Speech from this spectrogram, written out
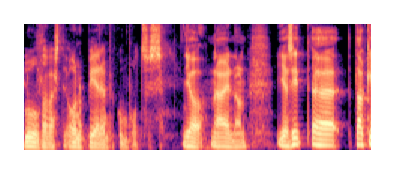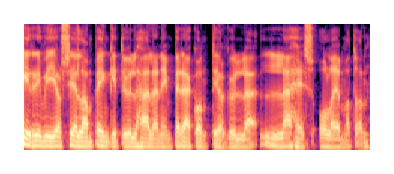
luultavasti on pienempi kuin butsissa. Joo, näin on. Ja sitten äh, takirivi, jos siellä on penkit ylhäällä, niin peräkontti on kyllä lähes olematon.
